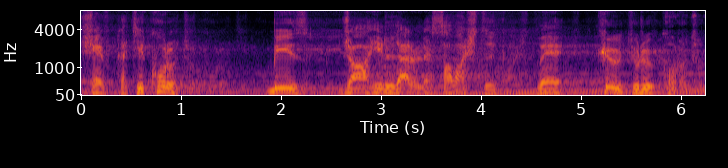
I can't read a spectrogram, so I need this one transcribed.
şefkati koruduk. Biz cahillerle savaştık ve kültürü koruduk.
